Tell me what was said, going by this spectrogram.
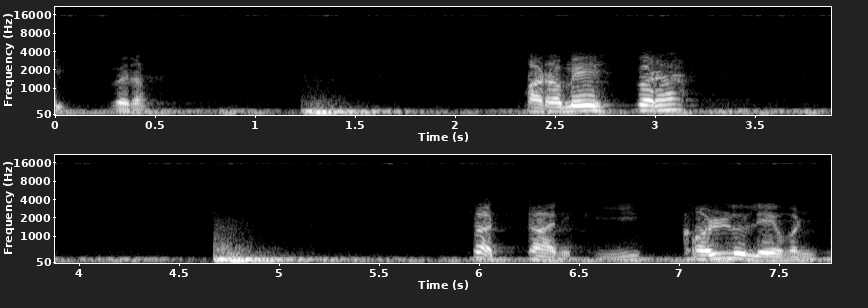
ఈశ్వర. పరమేశ్వర. చట్టానికి కళ్ళు లేవంట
